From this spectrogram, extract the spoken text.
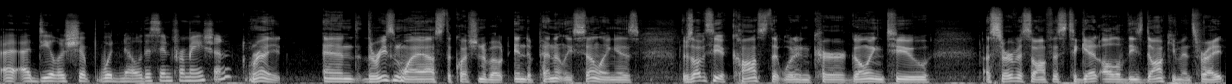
a, a dealership would know this information. Right. And the reason why I asked the question about independently selling is there's obviously a cost that would incur going to a service office to get all of these documents, right?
